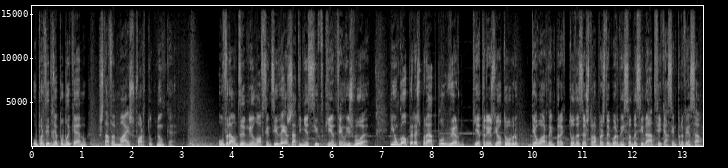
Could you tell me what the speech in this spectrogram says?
o Partido Republicano estava mais forte do que nunca. O verão de 1910 já tinha sido quente em Lisboa e um golpe era esperado pelo governo, que a 3 de outubro deu ordem para que todas as tropas da guarnição da cidade ficassem de prevenção.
